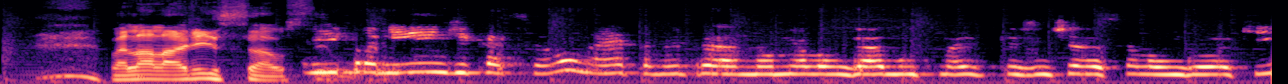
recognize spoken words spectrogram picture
Vai lá, Larissa. Seu... E para mim, a indicação, né? Também para não me alongar muito mais do que a gente já se alongou aqui,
